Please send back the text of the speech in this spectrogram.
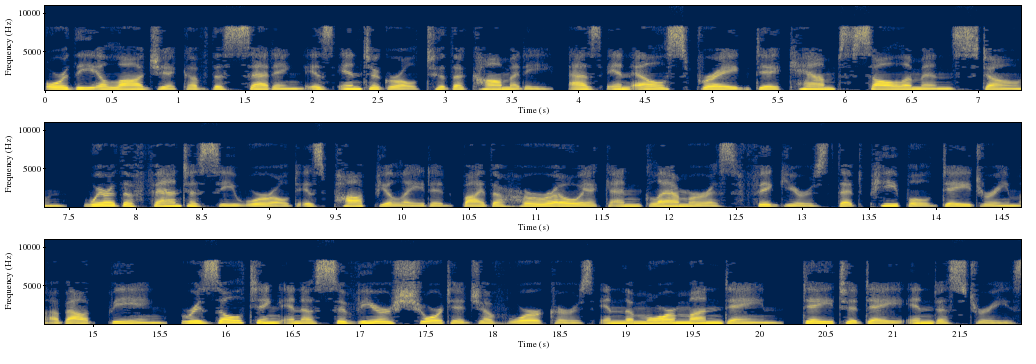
or the illogic of the setting is integral to the comedy, as in L. Sprague de Camp's Solomon's Stone, where the fantasy world is populated by the heroic and glamorous figures that people daydream about being, resulting in a severe shortage of workers in the more mundane, day-to-day -day industries.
